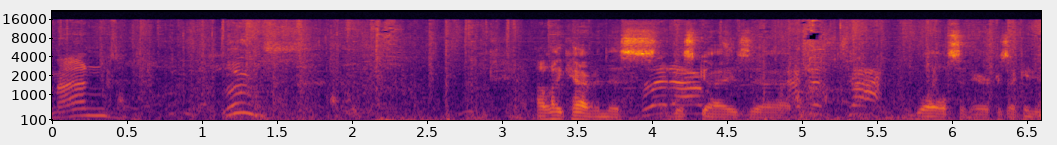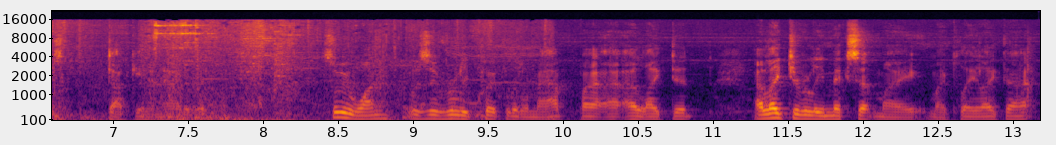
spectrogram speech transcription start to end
Command. Loose. I like having this this guy's uh, walls in here because I can just duck in and out of it. So we won. It was a really quick little map. I, I I liked it. I like to really mix up my, my play like that.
